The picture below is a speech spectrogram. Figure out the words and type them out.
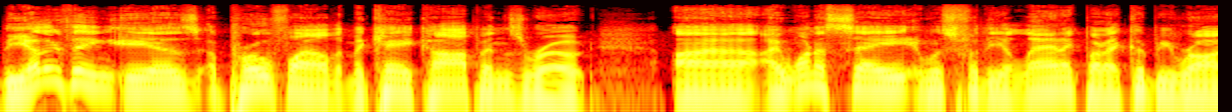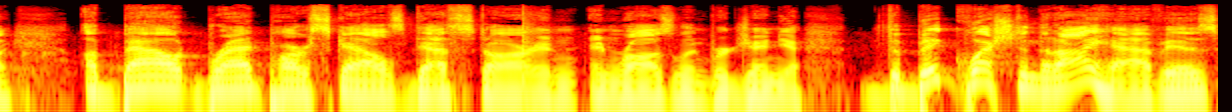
The other thing is a profile that McKay Coppins wrote uh, I want to say it was for the Atlantic, but I could be wrong, about Brad Parscale's Death Star in, in Rosslyn, Virginia. The big question that I have is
